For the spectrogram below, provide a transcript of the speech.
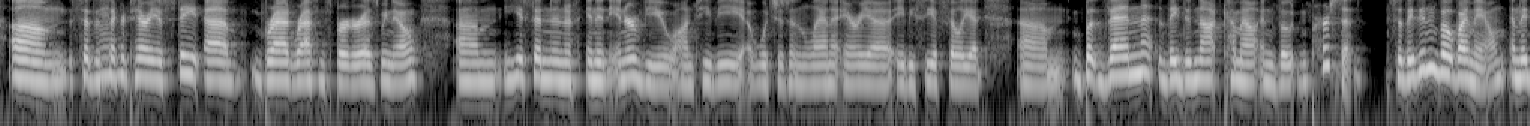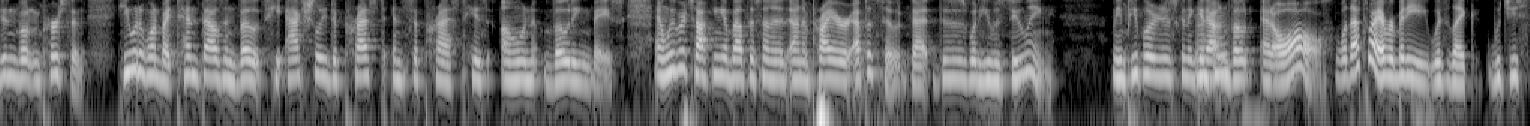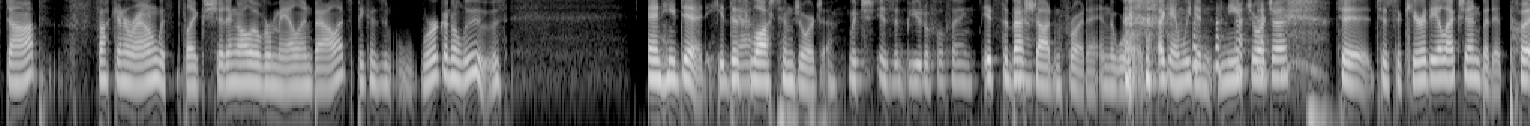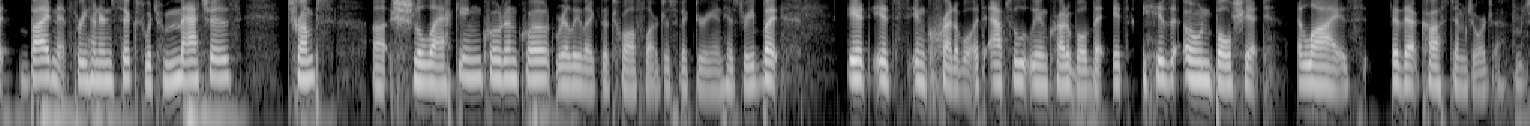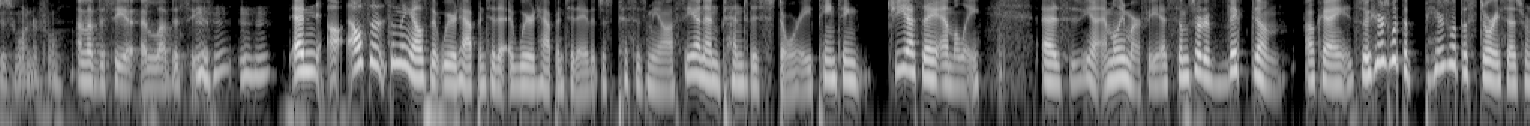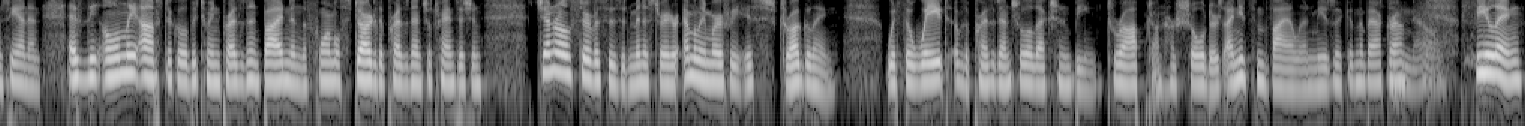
um, said the Secretary of State, uh, Brad Raffensperger, as we know. Um, he said in an, in an interview on TV, uh, which is an Atlanta area ABC affiliate, um, but then they did not come out and vote in person. So they didn't vote by mail and they didn't vote in person. He would have won by 10,000 votes. He actually depressed and suppressed his own voting base. And we were talking about this on a, on a prior episode that this is what he was doing. I mean, people are just going to get out and mm-hmm. vote at all. Well, that's why everybody was like, "Would you stop fucking around with like shitting all over mail-in ballots because we're going to lose." And he did. He this Yeah. lost him Georgia. Which is a beautiful thing. It's the best Schadenfreude in the world. Again, we didn't need Georgia to to secure the election, but it put Biden at 306, which matches Trump's uh, shellacking, quote unquote, really like the 12th largest victory in history. But it it's incredible. It's absolutely incredible that it's his own bullshit lies that cost him Georgia. Which is wonderful. I love to see it. I love to see it. And uh, also something else that weird happened today. Weird happened today that just pisses me off. CNN penned this story painting GSA Emily as yeah Emily Murphy as some sort of victim. Okay, so here's what the here's what the story says from CNN. As the only obstacle between President Biden and the formal start of the presidential transition, General Services Administrator Emily Murphy is struggling with the weight of the presidential election being dropped on her shoulders. I need some violin music in the background. No. Feeling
